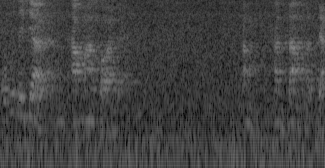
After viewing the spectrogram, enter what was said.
พระพุทธเจ้าทำมาก่อนาท่านตั้งสัจจะ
